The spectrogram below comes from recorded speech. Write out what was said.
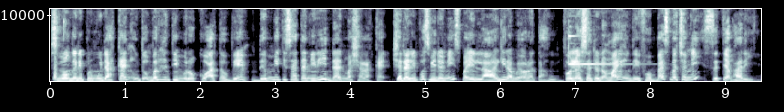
Semoga dipermudahkan untuk berhenti merokok atau vape demi kesihatan diri dan masyarakat. Share dan repost video ni supaya lagi ramai orang tahu. Follow Satu.my untuk info best macam ni setiap hari.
